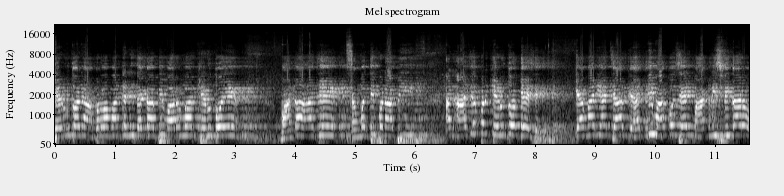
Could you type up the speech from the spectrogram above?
ખેડૂતોને સાંભળવા માટેની તક આપી વારંવાર ખેડૂતોએ વાદા આજે સંમતિ પણ આપી. અને આજે પણ ખેડૂતો કહે છે કે અમારી આ ચાર વ્યાજની માગો છે, એ માગણી સ્વીકારો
